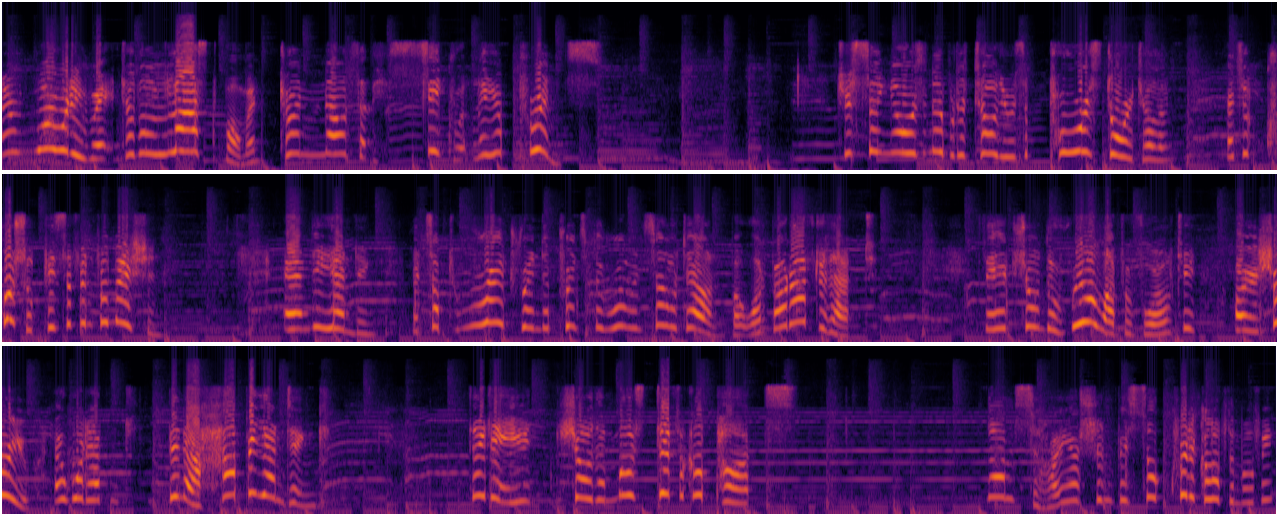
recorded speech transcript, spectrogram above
And why would he wait until the last moment to announce that he's secretly a prince? Just saying I wasn't able to tell you is a poor storytelling. It's a crucial piece of information. And the ending. To right when the prince of the woman settled down. But what about after that? If they had shown the real life of royalty, I assure you, it would have been a happy ending. They didn't even show the most difficult parts. I'm sorry, I shouldn't be so critical of the movie.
